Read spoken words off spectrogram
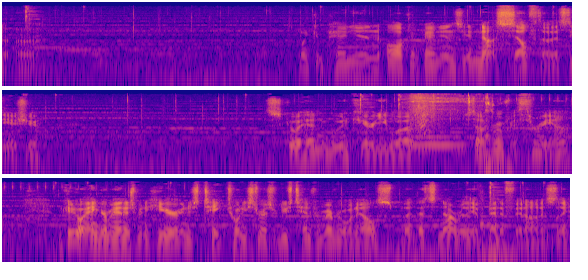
Uh-uh. One companion, all companions. Yeah, not self, though. That's the issue. Let's go ahead and wound carry you up. Still have room for three, huh? We could go anger management here and just take 20 stress, reduce 10 from everyone else, but that's not really a benefit, honestly.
